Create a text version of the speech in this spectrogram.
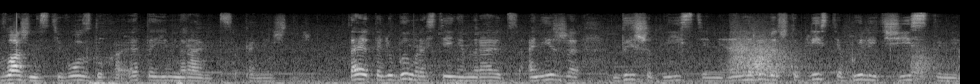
влажности воздуха, это им нравится, конечно же. Да, это любым растениям нравится. Они же дышат листьями. Они любят, чтобы листья были чистыми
